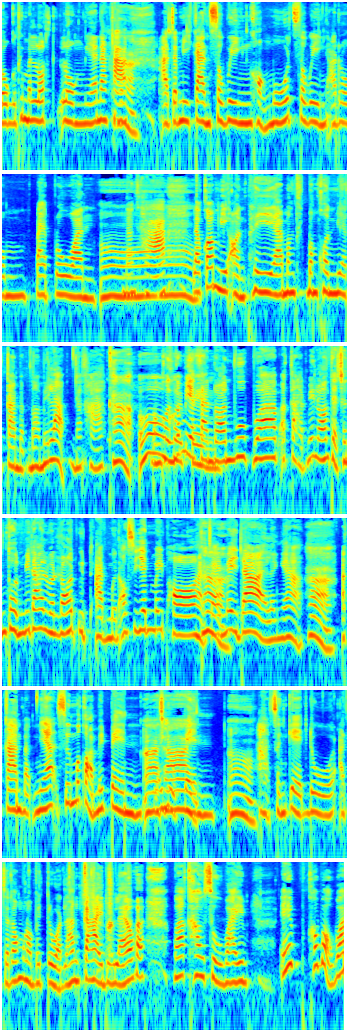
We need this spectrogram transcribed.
ลงที่มันลดลงเนี้ยนะคะค่ะอาจจะมีการสวิงของมูดสวิงอารมณ์แปรปรวนอ๋อนะคะ แล้วก็มีอ่อนเพลียบางบางคนมีอาการแบบนอนไม่หลับนะคะค่ะเออบางคนก็เยมีอาการเป็นร้อนวูบวาบอากาศไม่ร้อนแต่ฉันทนไม่ได้มันร้อนอึดอัดเหมือนออกซิเจนไม่พอหายใจค่ะไม่ได้อะไรเงี้ยค่ะอา การแบบเนี้ยซึ่งเมื่อก่อนไม่เป็นอ่าแล้วอยู่ใช่เป็นเอออาจสังเกตดู อาจจะต้องลองไปตรวจร่างกายดูแล้วว่าว่าเข้าสู่วัย เอ๊ะเขาบอกว่า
